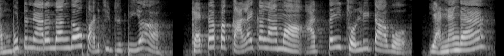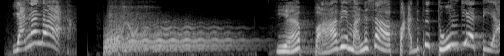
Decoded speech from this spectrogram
எம்புட்டு நேரம் தாங்க படிச்சிட்டு இருப்பியோ கெட்டப்ப கலைக்கலாமா அத்தை சொல்லிட்டாவோ. என்னங்க? என்னங்க? ஏன் பாவி மனுஷா படுத்து தூங்கியாட்டியா?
